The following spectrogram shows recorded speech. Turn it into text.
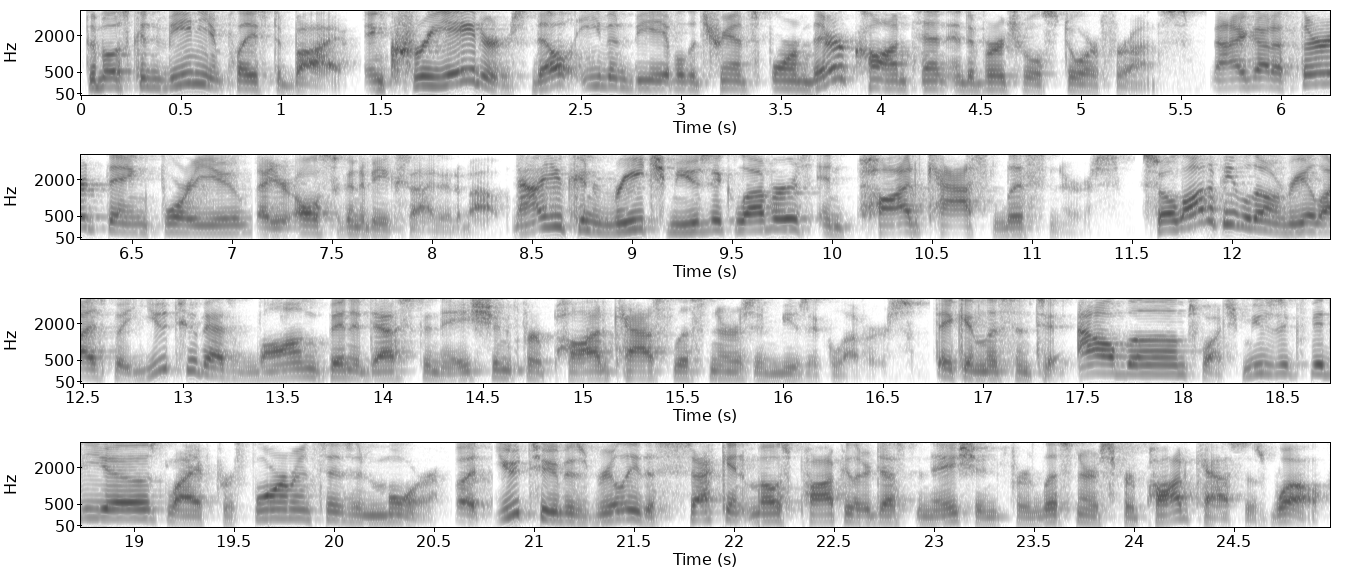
the most convenient place to buy. And creators, they'll even be able to transform their content into virtual storefronts. Now I got a third thing for you that you're also going to be excited about. Now you can reach music lovers and podcast listeners. So, a lot of people don't realize, but YouTube has long been a destination for podcast listeners and music lovers. They can listen to albums, watch music videos, live performances, and more. But YouTube is really the second most popular destination for listeners for podcasts as well.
